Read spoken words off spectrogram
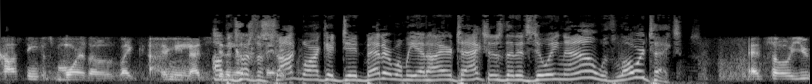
costing us more though? Like, I mean, I just Oh, because the stock market did better when we had higher taxes than it's doing now with lower taxes. And so you,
